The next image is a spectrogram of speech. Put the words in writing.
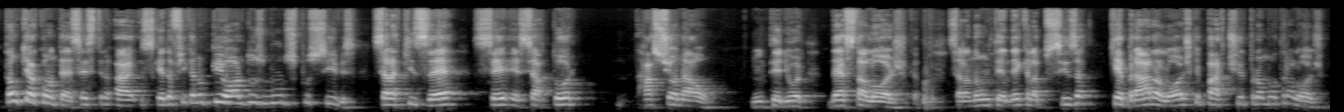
Então, o que acontece? A esquerda fica no pior dos mundos possíveis, se ela quiser ser esse ator racional no interior desta lógica, se ela não entender que ela precisa quebrar a lógica e partir para uma outra lógica.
